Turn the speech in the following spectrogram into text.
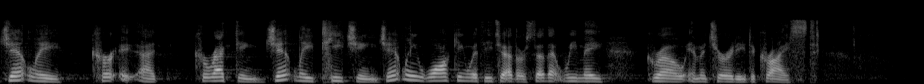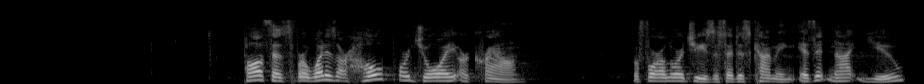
gently cor- uh, correcting, gently teaching, gently walking with each other so that we may grow in maturity to Christ. Paul says, For what is our hope or joy or crown before our Lord Jesus at his coming? Is it not you?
